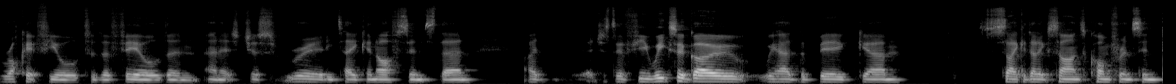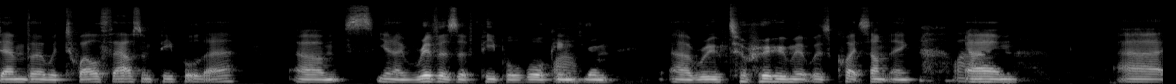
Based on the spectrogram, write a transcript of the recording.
rocket fuel to the field, and and it's just really taken off since then. I just a few weeks ago we had the big um, psychedelic science conference in Denver with twelve thousand people there um, you know, rivers of people walking wow. from uh, room to room. It was quite something. Wow. Um, uh,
